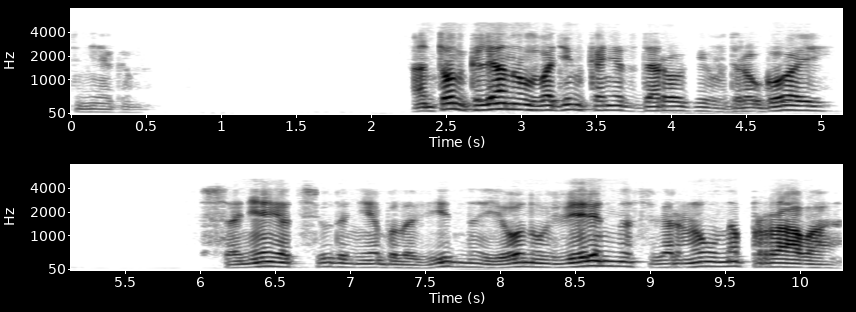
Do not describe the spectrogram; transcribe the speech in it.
снегом. Антон глянул в один конец дороги, в другой. Саней отсюда не было видно, и он уверенно свернул направо,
